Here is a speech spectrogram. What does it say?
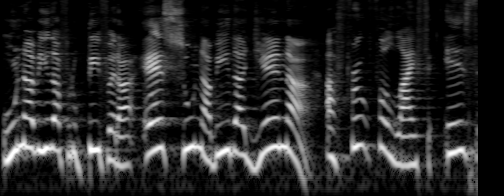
Una vida fructífera es una vida llena. A fruitful life is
